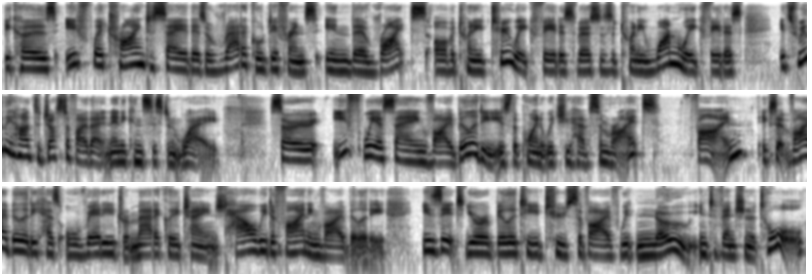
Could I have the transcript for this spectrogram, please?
Because if we're trying to say there's a radical difference in the rights of a 22 week fetus versus a 21 week fetus, it's really hard to justify that in any consistent way. So if we are saying viability is the point at which you have some rights, fine, except viability has already dramatically changed. How are we defining viability? Is it your ability to survive with no intervention at all?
